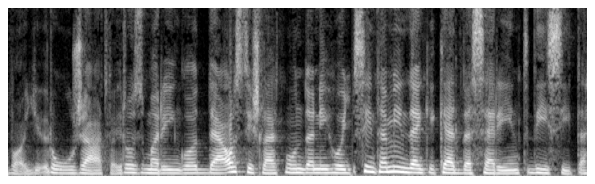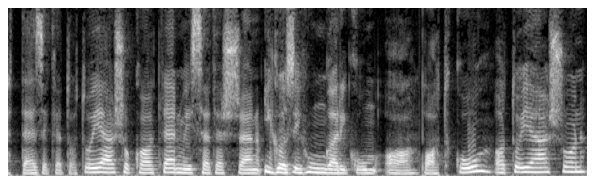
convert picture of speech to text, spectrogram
vagy rózsát, vagy rozmaringot, de azt is lehet mondani, hogy szinte szinte mindenki kedve szerint díszítette ezeket a tojásokat. Természetesen igazi hungarikum a patkó a tojáson,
